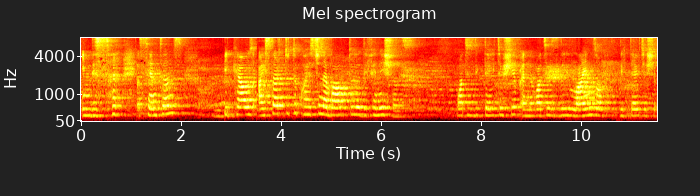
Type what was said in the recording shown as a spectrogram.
in this sentence because I started to question about the definitions what is dictatorship and what is the lines of dictatorship?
